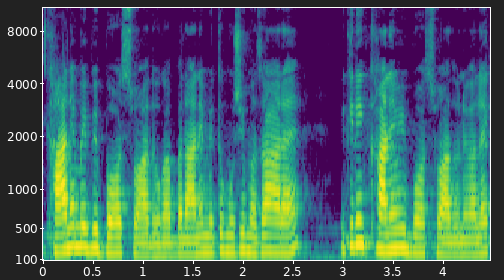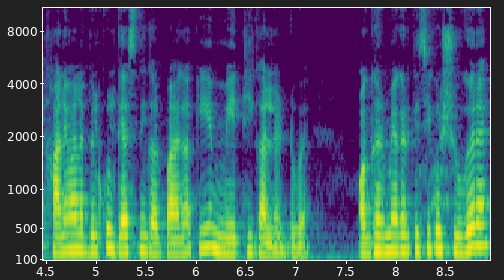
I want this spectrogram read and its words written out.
खाने में भी बहुत स्वाद होगा। बनाने में तो मुझे मज़ा आ रहा है, लेकिन ये खाने में बहुत स्वाद होने वाला है। खाने वाला बिल्कुल गैस नहीं कर पाएगा कि ये मेथी का लड्डू है। और घर में अगर किसी को शुगर है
